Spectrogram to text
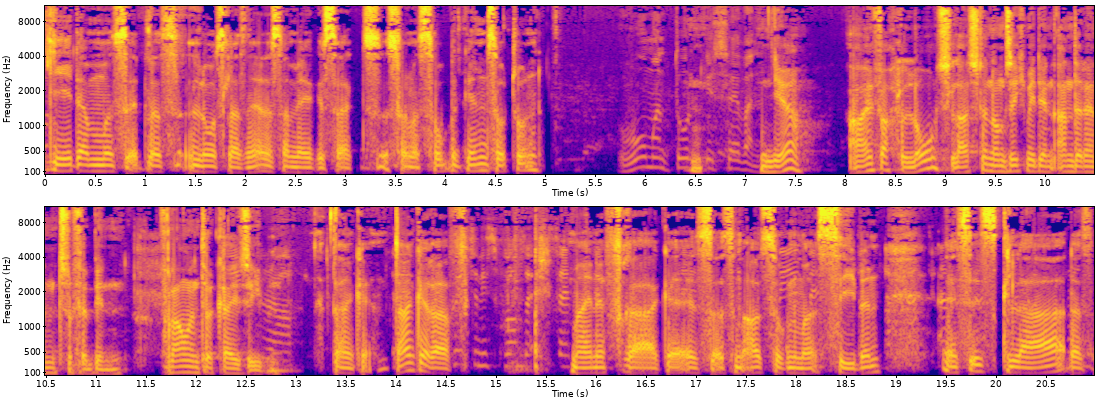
jeder muss etwas loslassen. Ja, das haben wir gesagt. Sollen wir so beginnen, so tun? Ja, einfach loslassen, um sich mit den anderen zu verbinden. Frauen Türkei 7. Danke. Danke, Raf. Meine Frage ist aus dem Auszug Nummer 7. Es ist klar, dass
